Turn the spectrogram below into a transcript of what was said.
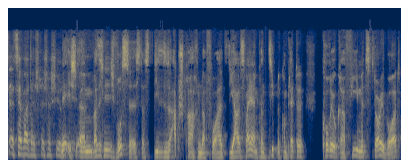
Erzähl weiter, ich recherchiere. Nee, ich, ähm, was ich nicht wusste, ist, dass diese Absprachen davor halt, ja, es war ja im Prinzip eine komplette Choreografie mit Storyboard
